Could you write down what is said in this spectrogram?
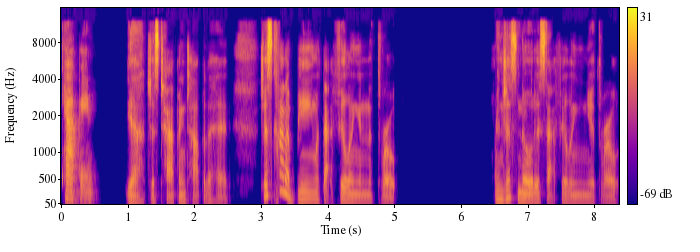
Tapping. yeah, just tapping top of the head, just kind of being with that feeling in the throat. And just notice that feeling in your throat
